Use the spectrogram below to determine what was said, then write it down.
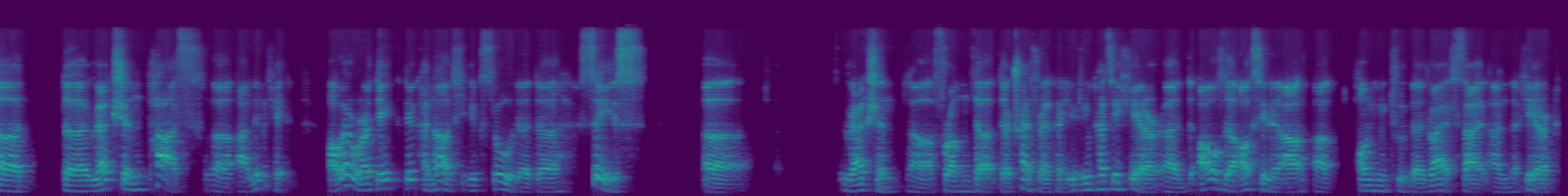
uh, the reaction paths uh, are limited. However, they, they cannot exclude the cis uh, reaction uh, from the, the trans reaction. You, you can see here, uh, all of the oxygen are, pointing to the right side, and here,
